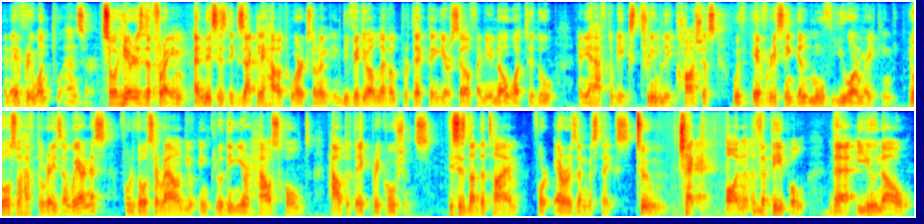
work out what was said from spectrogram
and everyone to answer. So here is the frame, and this is exactly how it works on an individual level protecting yourself and you know what to do and you have to be extremely cautious with every single move you are making. You also have to raise awareness for those around you, including your household, how to take precautions. This is not the time for errors and mistakes. Two, check on the people that you know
